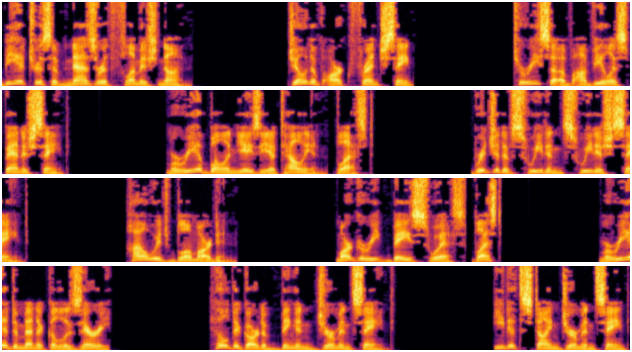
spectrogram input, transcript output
Beatrice of Nazareth Flemish nun. Joan of Arc French saint. Teresa of Avila Spanish saint. Maria Bolognesi Italian blessed. Bridget of Sweden Swedish saint. Heilwig Blomarden Marguerite Bays Swiss blessed Maria Domenica Lazzari. Hildegard of Bingen German saint. Edith Stein German saint.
